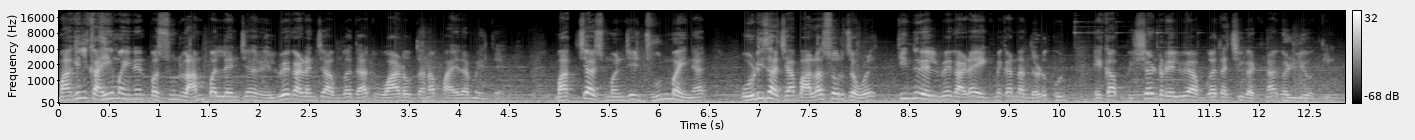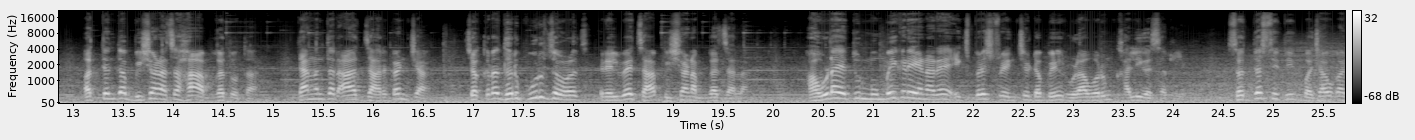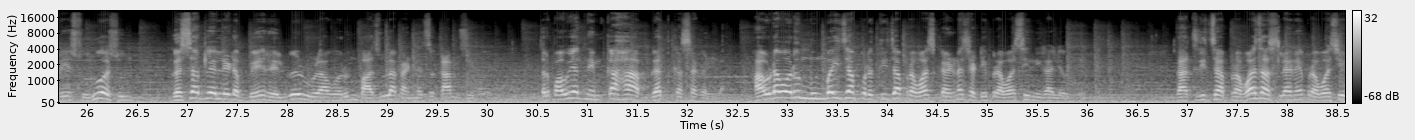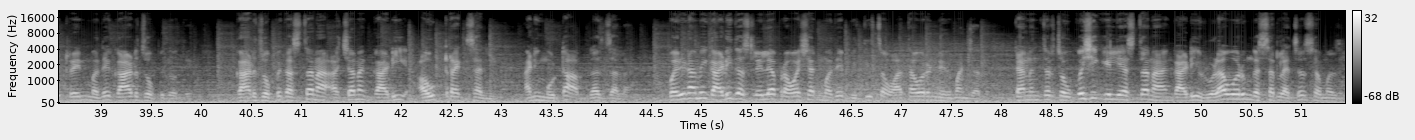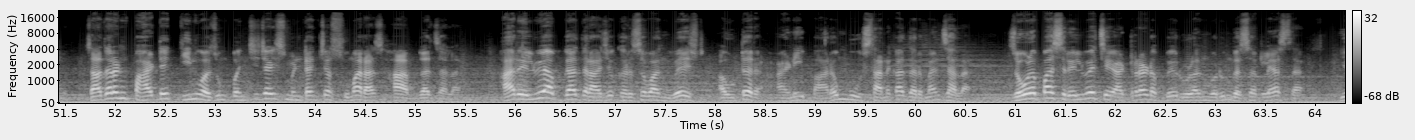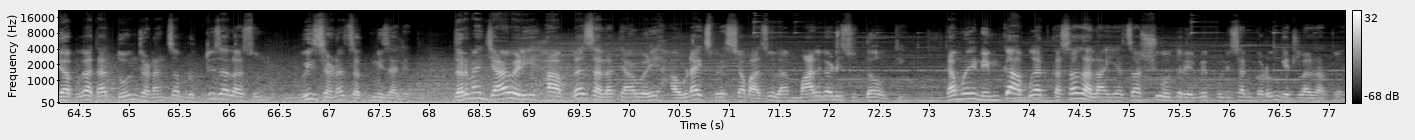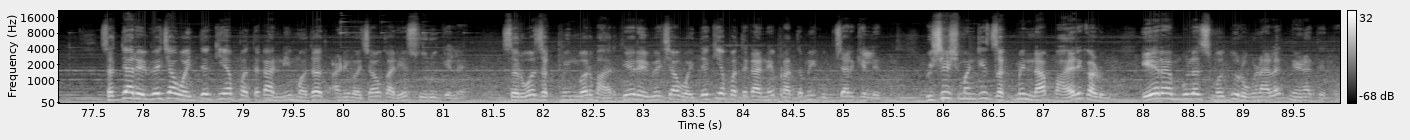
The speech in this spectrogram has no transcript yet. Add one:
मागील काही महिन्यांपासून लांब पल्ल्यांच्या रेल्वे गाड्यांच्या अपघातात वाढ होताना पाहायला मिळते. मागच्याच म्हणजे जून महिन्यात ओडिसाच्या बालासोरजवळ तीन रेल्वे गाड्या एकमेकांना धडकून एका भीषण रेल्वे अपघाताची घटना घडली होती. अत्यंत भीषण असा हा अपघात होता. त्यानंतर आज झारखंडच्या चक्रधरपूर जवळच रेल्वेचा भीषण अपघात झाला. हावडा येथून मुंबईकडे येणाऱ्या एक्सप्रेस ट्रेनचे डबे रुळावरून खाली घसरले. सद्यस्थितीत बचाव कार्य सुरू असून घसरलेले डब्बे रेल्वे रुळावरून बाजूला काढण्याचं काम सुरू आहे. तर पाहूयात नेमका हा अपघात कसा घडला. हावडावरून मुंबईचा परतीचा प्रवास करण्यासाठी प्रवासी निघाले होते. रात्रीचा प्रवास असल्याने प्रवासी ट्रेनमध्ये गाढ झोपेत होते. गाढ झोपेत असताना अचानक गाडी आउट ट्रॅक झाली आणि मोठा अपघात झाला. परिणामी गाडीत असलेल्या प्रवाशांमध्ये भीतीचं वातावरण निर्माण झालं. त्यानंतर चौकशी केली असताना गाडी रुळावरून घसरल्याचं समजलं. साधारण पहाटे तीन वाजून पंचेचाळीस मिनिटांच्या सुमारास हा अपघात झाला. हा रेल्वे अपघात राज खरसवान वेस्ट आउटर आणि बारंबू स्थानकादरम्यान झाला. जवळपास रेल्वेचे अठरा डबे रुळांवरून घसरले असता या अपघातात दोन जणांचा मृत्यू झाला असून वीस जण जखमी झाले दरम्यान ज्यावेळी हा अपघात झाला त्यावेळी हावडा एक्सप्रेसच्या बाजूला मालगाडी सुद्धा होती. त्यामुळे नेमका अपघात कसा झाला याचा शोध रेल्वे पोलिसांकडून घेतला जातोय. सध्या रेल्वेच्या वैद्यकीय पथकांनी मदत आणि बचाव कार्य सुरू केलंय. सर्व जखमींवर भारतीय रेल्वेच्या वैद्यकीय पथकाने प्राथमिक उपचार केलेत. विशेष म्हणजे जखमींना बाहेर काढून एअर अँब्युलन्समधून रुग्णालयात नेण्यात येतो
